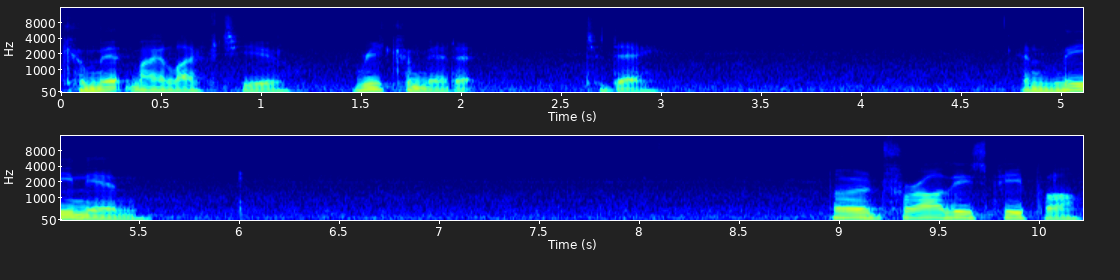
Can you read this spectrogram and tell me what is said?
commit my life to you, recommit it today, and lean in. Lord, for all these people,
